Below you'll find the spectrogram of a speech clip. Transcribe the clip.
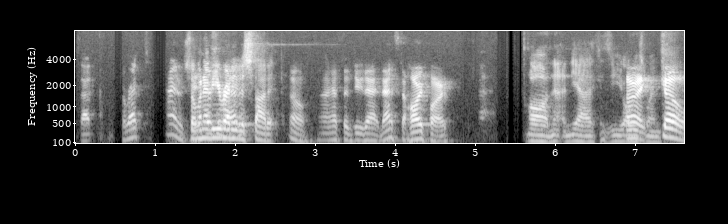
Is that correct? So whenever you're ready matter. to start it. Oh, I have to do that. That's the hard part. Oh, no, yeah, because he always right, wins. go.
